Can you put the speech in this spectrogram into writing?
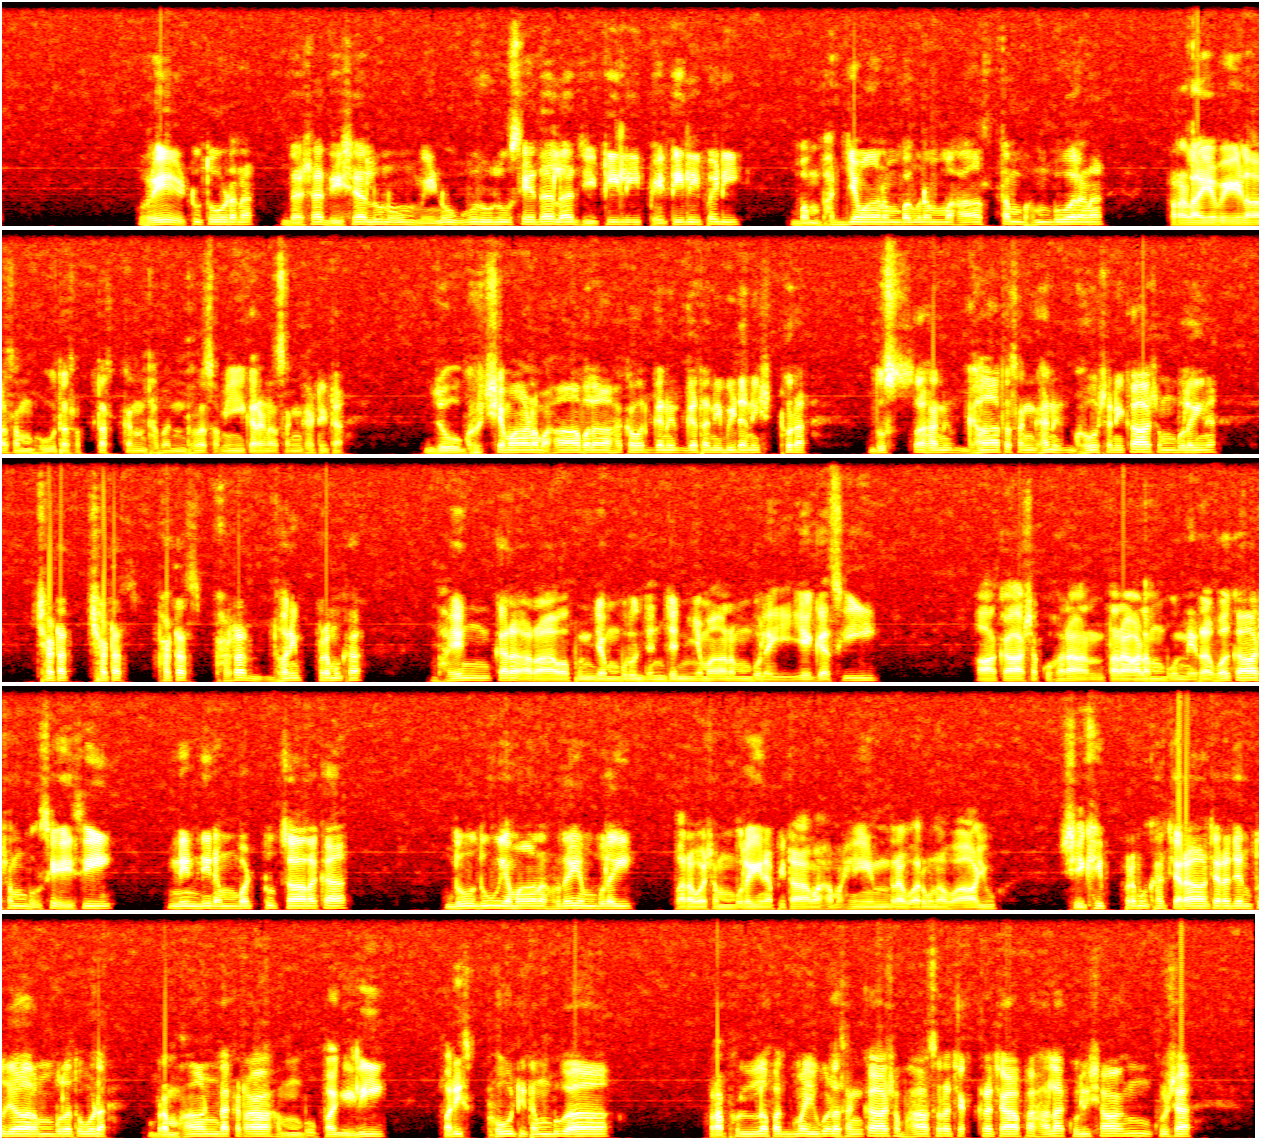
వ్రేటుతోడన దశ దిశలును మిణుగురులు సెదల జిటిలి పెటిలిపడి बम्भज्यमानम् बगुणम् महास्तम्भम्बुवलन प्रलयवेलासम्भूतसप्तस्कन्धबन्धुरसमीकरणसङ्घटित जोघुष्यमाणमहाबलाहकवर्गनिर्गतनिबिडनिष्ठुर दुःसह निर्घातसङ्घनिर्घोषनिकाशम्बुलैन छटच्छटस्फटस्फटध्वनिप्रमुख। भयङ्कर अरावपुञ्जम्बुलुजञ्जन्यमानम्बुलैयगसी ఆకాశకుహరాంతరాళంబు నిరవకాశంబు సేసి నిండినంబట్టు చాలక దూదూయమాన హృదయంబులై పరవశంబులైన పితామహ మహేంద్ర వరుణ వాయు శిఖి ప్రముఖ చరాచర జంతుజాలంబులతోడ బ్రహ్మాండకటాహంబు పగిలి పరిస్ఫోటితంబుగా ప్రఫుల్ల పద్మయుగళ సంకాశ భాసుర చక్రచాపహల కులిశాంకుశ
